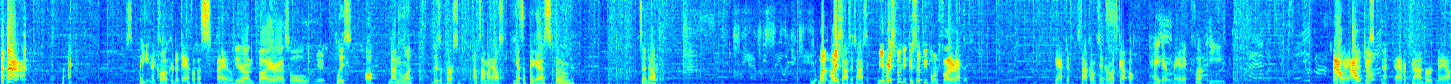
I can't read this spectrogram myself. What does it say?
Ha ha! Just beating a cloaker to death with a spoon. You're on fire, asshole. Yeah. Please, oh, 911. There's a person outside my house. He has a big ass spoon. Send help. My my, Toss it, toss it, toss it. yeah, my spoon could set people on fire. Captive. Captive. Stockholm Syndrome, let's go. Oh, hey there, medic. Fuck you. Ow, Okay, ow, I just ow. I have a convert now.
